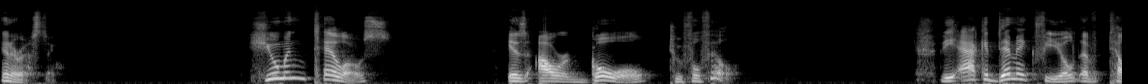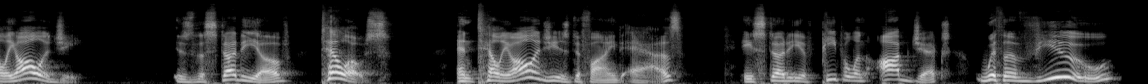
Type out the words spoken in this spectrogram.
Interesting. Human telos is our goal to fulfill. The academic field of teleology is the study of telos. And teleology is defined as a study of people and objects with a view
